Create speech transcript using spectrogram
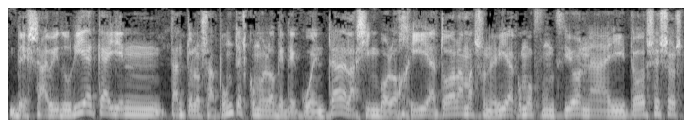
de sabiduría que hay en tanto los apuntes como lo que te cuenta, la simbología, toda la masonería, cómo funciona y todos esos,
